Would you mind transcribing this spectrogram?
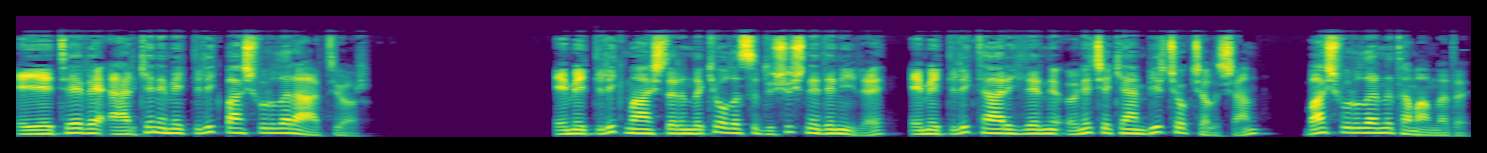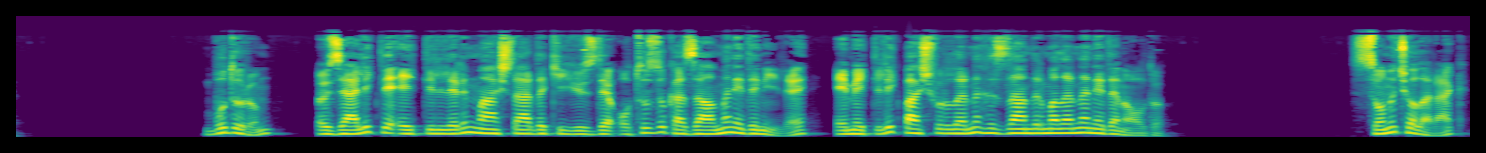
EYT ve erken emeklilik başvuruları artıyor. Emeklilik maaşlarındaki olası düşüş nedeniyle emeklilik tarihlerini öne çeken birçok çalışan başvurularını tamamladı. Bu durum, özellikle eğitimlilerin maaşlardaki %30'luk azalma nedeniyle emeklilik başvurularını hızlandırmalarına neden oldu. Sonuç olarak,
